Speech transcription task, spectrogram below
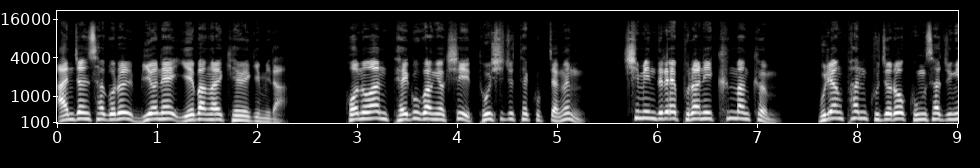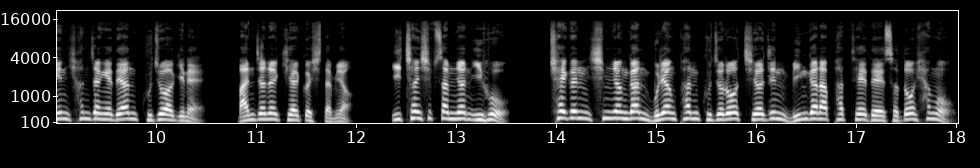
안전사고를 미연에 예방할 계획입니다. 권오한 대구광역시 도시주택국장은 시민들의 불안이 큰 만큼 무량판 구조로 공사 중인 현장에 대한 구조 확인에 만전을 기할 것이다며 2013년 이후 최근 10년간 무량판 구조로 지어진 민간 아파트에 대해서도 향후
